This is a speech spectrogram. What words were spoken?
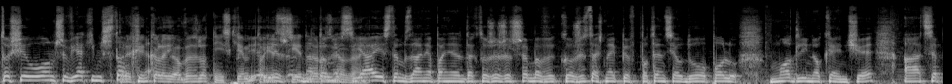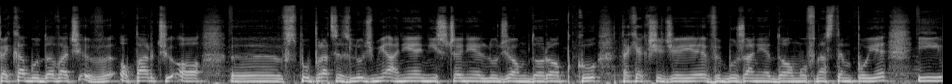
To się łączy w jakimś stopniu. Prychy kolejowe z lotniskiem to jest jedno Natomiast rozwiązanie. ja jestem zdania, panie redaktorze, że trzeba wykorzystać najpierw potencjał duopolu Modlin-Okęcie, a CPK budować w oparciu o y, współpracę z ludźmi, a nie niszczenie ludziom dorobku, tak jak się dzieje, wyburzanie domów następuje i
